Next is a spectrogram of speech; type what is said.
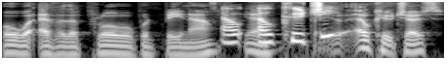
or whatever the plural would be now. El- El Cuchi? El Cuchos.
